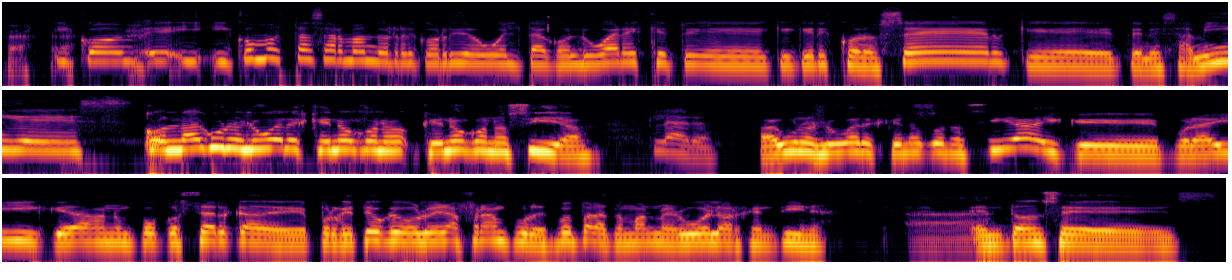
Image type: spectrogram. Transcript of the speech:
¿Y, con- eh, y, y cómo estás armando el recorrido de vuelta? ¿Con lugares que, te, que querés conocer? ¿Que tenés amigues? Con algunos lugares que no, cono- que no conocía, Claro. algunos lugares que no conocía y que por ahí quedaban un poco cerca de, porque tengo que volver a Frankfurt después para tomarme el vuelo a Argentina. Ah, Entonces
